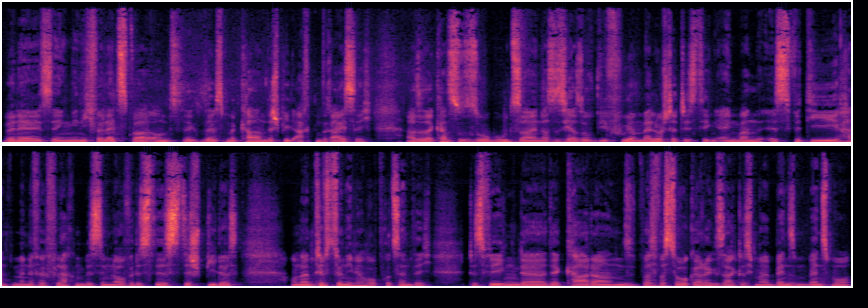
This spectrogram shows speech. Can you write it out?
wenn er jetzt irgendwie nicht verletzt war und selbst McCallum, der spielt 38. Also da kannst du so gut sein, das ist ja so wie früher Mellow-Statistiken, irgendwann ist, wird die Handmenge verflachen bis im Laufe des, des, des Spieles und dann triffst du nicht mehr hochprozentig. Deswegen der, der Kader, und was, was du auch gerade gesagt hast, ich meine, Benz, Bensmore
